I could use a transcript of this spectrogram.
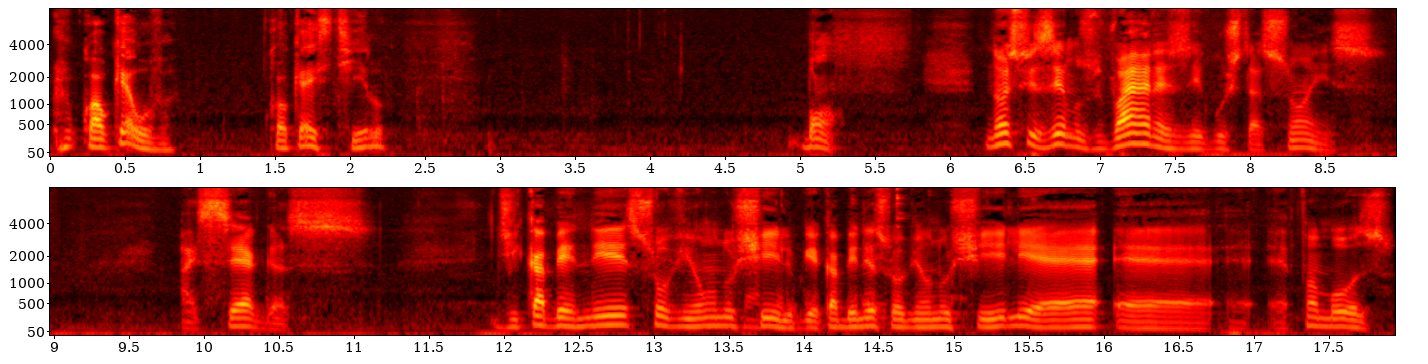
qualquer uva, qualquer estilo. Bom, nós fizemos várias degustações às cegas de Cabernet Sauvignon no Chile, porque Cabernet Sauvignon no Chile é, é, é, é famoso.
